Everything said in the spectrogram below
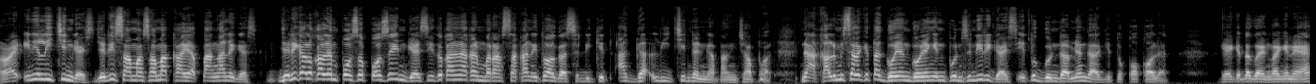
Alright, ini licin guys. Jadi sama-sama kayak tangannya guys. Jadi kalau kalian pose-posein guys, itu kalian akan merasakan itu agak sedikit agak licin dan gampang copot. Nah, kalau misalnya kita goyang-goyangin pun sendiri guys, itu Gundamnya nggak gitu kokoh. Oke, okay, kita goyang-goyangin ya.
